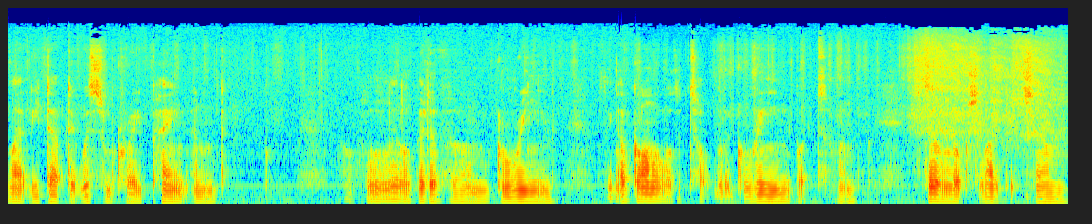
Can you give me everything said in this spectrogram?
lightly dabbed it with some grey paint and a little bit of um, green. I think I've gone over the top with a green but um, still looks like it's um,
